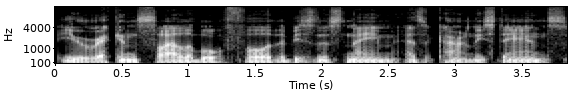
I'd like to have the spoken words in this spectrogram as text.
irreconcilable for the business name as it currently stands.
